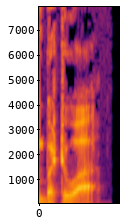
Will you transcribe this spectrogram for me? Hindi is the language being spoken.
बटुआ।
